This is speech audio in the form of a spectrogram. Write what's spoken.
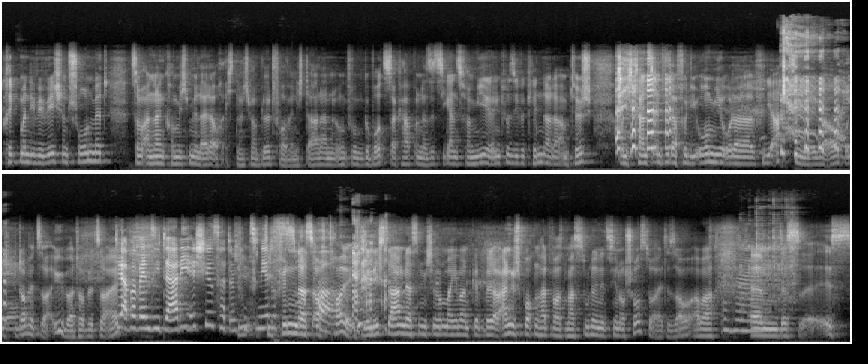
kriegt man die Wehwehchen schon mit, zum anderen komme ich mir leider auch echt manchmal blöd vor, wenn ich da dann irgendwo einen Geburtstag habe und da sitzt die ganze Familie inklusive Kinder da am Tisch und ich tanze entweder für die Omi oder für die 18-Jährige auch und ich bin doppelt so, über doppelt so alt. Ja, aber wenn sie Daddy-Issues hat, dann Die, funktioniert die das finden super. das auch toll. Ich will nicht sagen, dass mich mal jemand ge- angesprochen hat, was machst du denn jetzt hier noch Shows, du alte Sau? Aber Mhm. ähm, das ist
